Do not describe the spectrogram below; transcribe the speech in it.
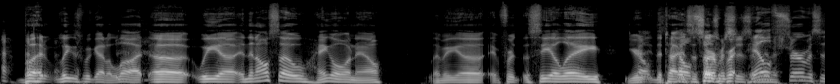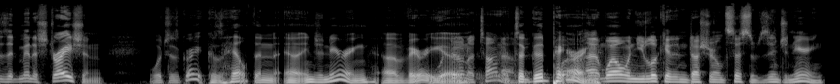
but at least we got a lot. Uh, we uh, and then also, hang on now. Let me uh for the CLA, you're Health- the title Health is Associate Pro- Services Health Administ- Services Administration, which is great because health and uh, engineering uh very We're uh, doing a ton of It's a it. good pairing. Uh, well, when you look at industrial and systems engineering,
